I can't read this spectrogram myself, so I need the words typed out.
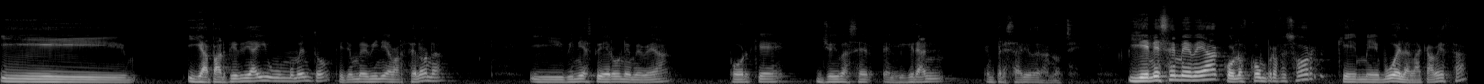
Y, y a partir de ahí hubo un momento que yo me vine a Barcelona y vine a estudiar un MBA porque yo iba a ser el gran empresario de la noche. Y en ese MBA conozco a un profesor que me vuela la cabeza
